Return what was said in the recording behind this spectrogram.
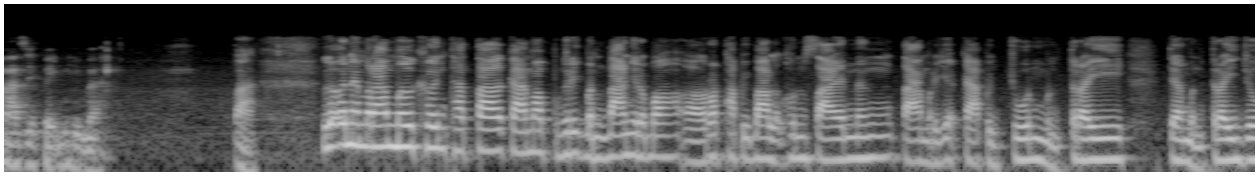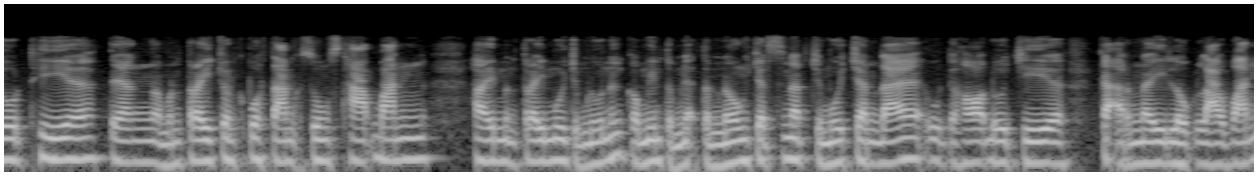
ប៉ាស៊ីហ្វិកនេះបាទបាទ លោកអេនមរាមើលឃើញថាតើការមកពង្រីកបណ្ដាញរបស់រដ្ឋាភិបាលលោកហ៊ុនសែននឹងតាមរយៈការបញ្ជូនមន្ត្រីទាំងមន្ត្រីយោធា ទាំងមន្ត្រីជាន់ខ្ពស់តាមក្រសួងស្ថាប័នហើយមន្ត្រីមួយចំនួនហ្នឹងក៏មានទំនាក់ទំនងជិតស្និទ្ធជាមួយចិនដែរឧទាហរណ៍ដូចជាករណីលោកឡាវវ៉ាន់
